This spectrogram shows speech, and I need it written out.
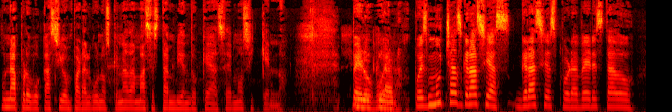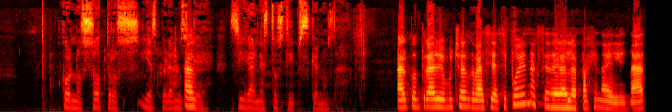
una provocación para algunos que nada más están viendo qué hacemos y qué no. Pero bueno, pues muchas gracias, gracias por haber estado con nosotros y esperemos que sigan estos tips que nos da. Al contrario, muchas gracias. Y pueden acceder a la página del INAT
